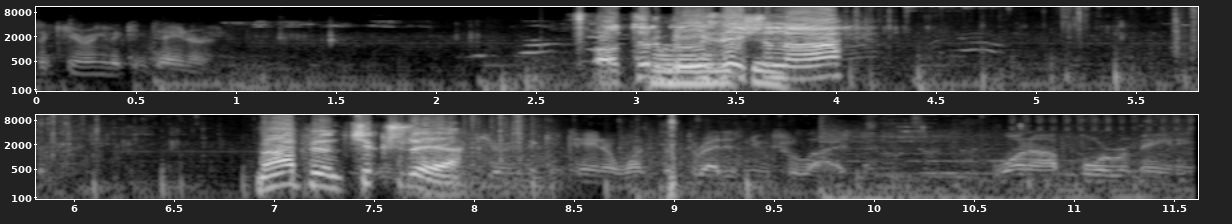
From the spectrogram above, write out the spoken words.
Stop securing the container. Otur bir izle şunu. Ne yapıyorsun? Çık şuraya. Securing the container once the threat is neutralized. One Op 4 remaining.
